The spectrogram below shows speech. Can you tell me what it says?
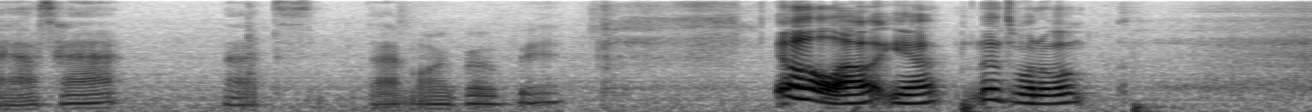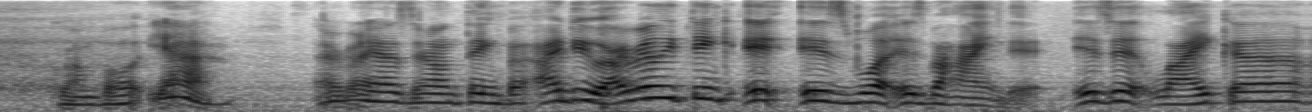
Ass hat. That's that more appropriate. You'll allow it, yeah. That's one of them. grumble. Yeah, everybody has their own thing, but I do. I really think it is what is behind it. Is it like a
